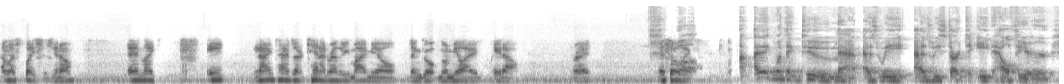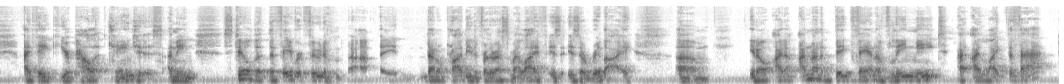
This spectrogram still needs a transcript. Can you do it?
unless places, you know. And like eight, nine times out of ten, I'd rather eat my meal than go up the meal I ate out, right? And so well, like. I think one thing too, Matt, as we as we start to eat healthier, I think your palate changes. I mean, still the, the favorite food of uh, that'll probably be for the rest of my life is is a ribeye. Um, you know, I, I'm not a big fan of lean meat. I, I like the fat,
